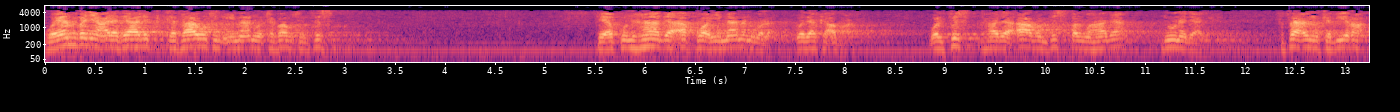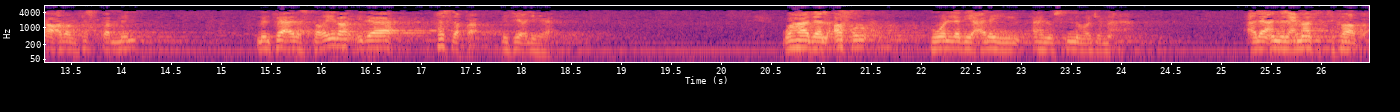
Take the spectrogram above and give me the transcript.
وينبني على ذلك تفاوت الإيمان وتفاوت الفسق. فيكون هذا أقوى إيمانا وذاك أضعف. والفسق هذا أعظم فسقا وهذا دون ذلك. ففاعل الكبيرة أعظم فسقا من من فاعل الصغيرة إذا فسق بفعلها. وهذا الأصل هو الذي عليه أهل السنة والجماعة على أن الأعمال تتفاضل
